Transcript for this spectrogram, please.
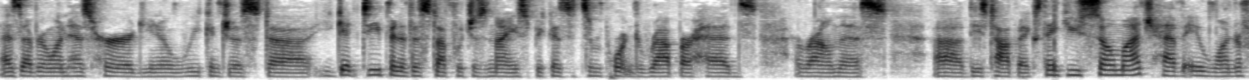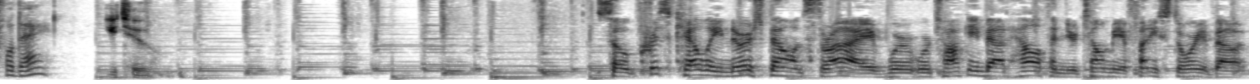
as everyone has heard, you know, we can just, uh, you get deep into this stuff, which is nice because it's important to wrap our heads around this, uh, these topics. Thank you so much. Have a wonderful day. You too. So, Chris Kelly, Nourish, Balance, Thrive, we're, we're talking about health, and you're telling me a funny story about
